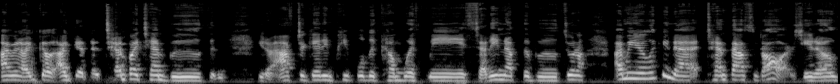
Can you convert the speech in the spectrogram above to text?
I mean, I'd go, I'd get the 10 by 10 booth and, you know, after getting people to come with me, setting up the booth, doing all, I mean, you're looking at $10,000, you know,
